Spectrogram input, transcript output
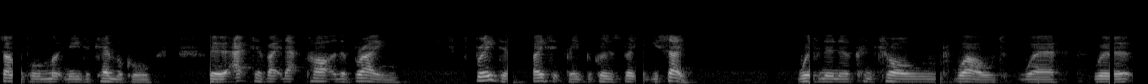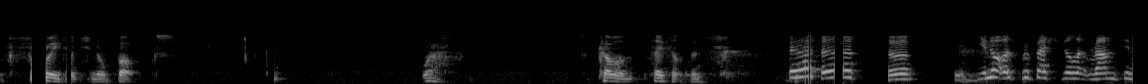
some people might need a chemical to activate that part of the brain. Freedom, basically, because like you say, we're in a controlled world where we're a three-dimensional box. Wow. Come on, say something. You're not as professional at ranting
